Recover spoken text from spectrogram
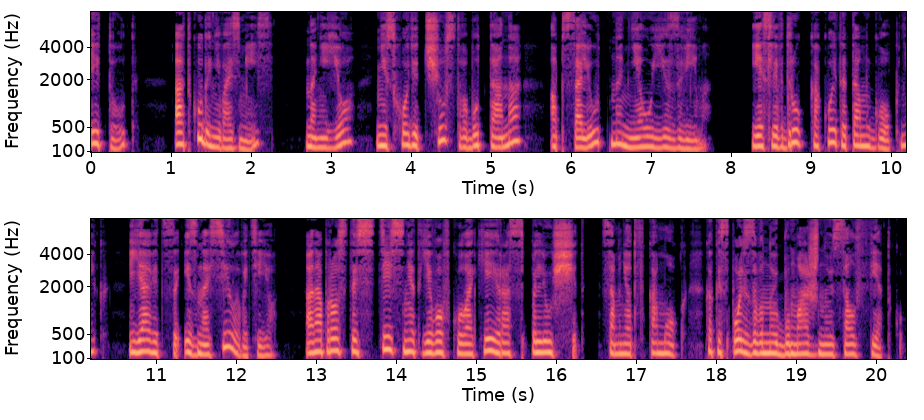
И тут Откуда ни возьмись, на нее не сходит чувство, будто она абсолютно неуязвима. Если вдруг какой-то там гопник явится изнасиловать ее, она просто стиснет его в кулаке и расплющит, сомнет в комок, как использованную бумажную салфетку.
